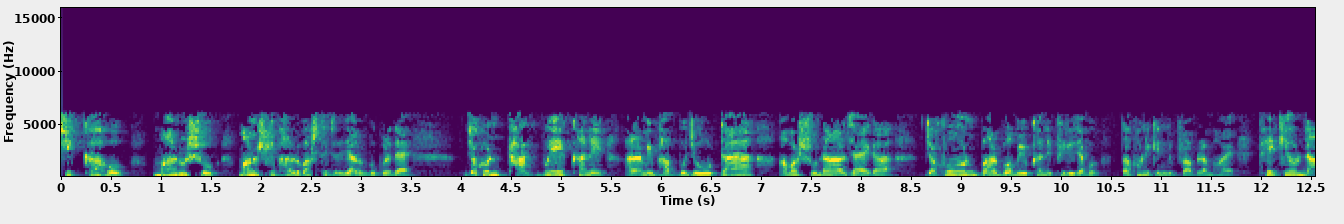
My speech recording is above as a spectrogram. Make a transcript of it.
শিক্ষা হোক, মানুষ হোক, মানুষকে ভালোবাসতে যদি আরম্ভ করে দেয় যখন থাকব এখানে, আর আমি ভাববো যে ওটা আমার শোনার জায়গা, যখন পারব আমি ওখানে ফিরে যাব, তখনই কিন্তু প্রবলেম হয়। থেকেও না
